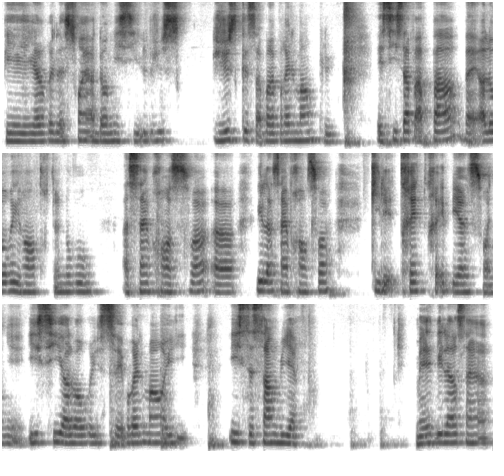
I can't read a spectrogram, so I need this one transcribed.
Puis il y aurait le soin à domicile jus- jusque ça va vraiment plus. Et si ça va pas, ben alors il rentre de nouveau à Saint-François, à Villa Saint-François, qu'il est très très bien soigné. Ici, alors, il c'est vraiment, il, il se sent bien. Mais Villa Saint,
